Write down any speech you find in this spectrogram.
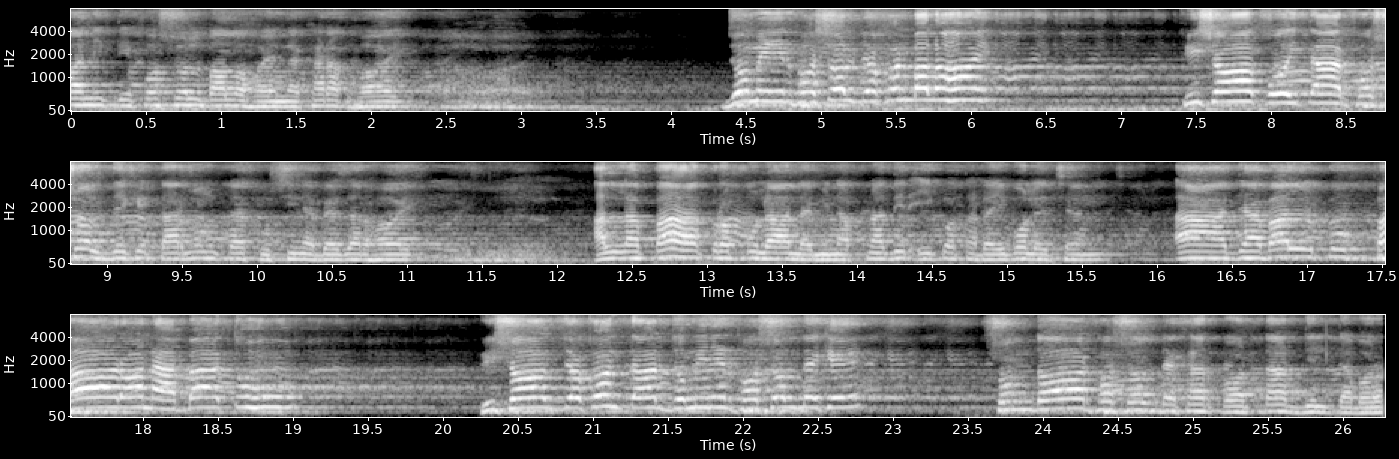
পানিতে ফসল ভালো হয় না, খারাপ হয়। জমির ফসল যখন ভালো হয়, কৃষক ওই তার ফসল দেখে তার মনটা খুশি না, বেজার হয়। আল্লাহ পাক রব্বুল আলামিন আপনাদের এই কথাটাই বলেছেন, আজাবাল কুফার নাবাতুহু। কৃষক যখন তার জমিনের ফসল দেখে, সুন্দর ফসল দেখার পর তার দিলটা বড়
